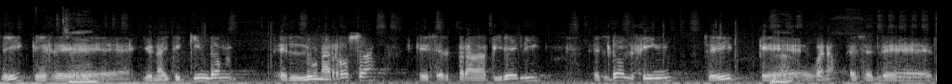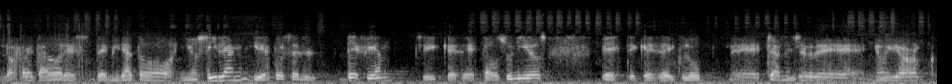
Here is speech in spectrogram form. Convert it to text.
¿sí? que es de United Kingdom, el Luna Rosa, que es el Prada Pirelli, el Dolphin, ¿sí? que bueno, es el de los retadores de Emiratos New Zealand, y después el Defiant, ¿sí? que es de Estados Unidos, este que es del club eh, Challenger de New York.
